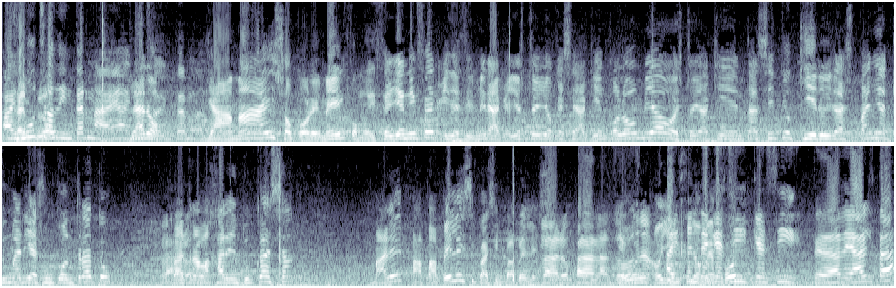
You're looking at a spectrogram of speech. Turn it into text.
Hay ejemplo, mucho de interna, ¿eh? Hay Claro, mucho de interna. llamáis o por email, como dice Jennifer, y decís, mira, que yo estoy, yo que sé, aquí en Colombia o estoy aquí en tal sitio, quiero ir a España, tú me harías un contrato Claro. para trabajar en tu casa, ¿vale? Para papeles y para sin papeles. Claro, para las dos. oye, hay gente que sí, que sí te da de alta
